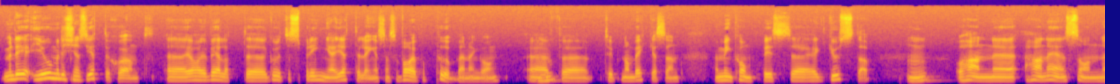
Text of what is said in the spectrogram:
Men det, jo, men det känns jätteskönt. Jag har ju velat gå ut och springa jättelänge. Sen så var jag på puben en gång eh, för typ någon vecka sedan med min kompis eh, Gustav. Mm. Och han, eh, han är en sån,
